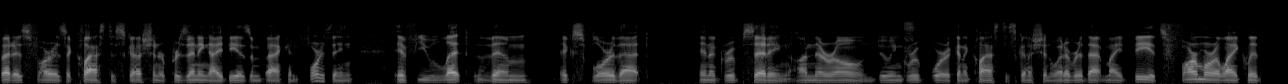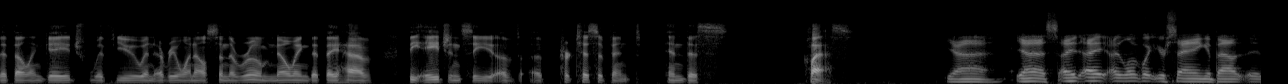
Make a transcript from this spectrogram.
but as far as a class discussion or presenting ideas and back and forthing, if you let them explore that in a group setting on their own, doing group work in a class discussion, whatever that might be, it's far more likely that they'll engage with you and everyone else in the room, knowing that they have the agency of a participant in this class. Yeah, yes. I, I, I, love what you're saying about uh,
